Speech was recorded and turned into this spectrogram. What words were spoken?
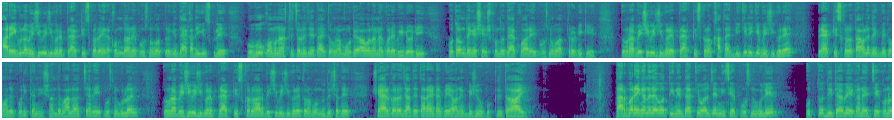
আর এগুলো বেশি বেশি করে প্র্যাকটিস করো। এরকম ধরনের প্রশ্নপত্র কিন্তু একাধিক স্কুলে হুবু কমন আসতে চলেছে, তাই তোমরা মোটেও অবহেলনা করে ভিডিওটি প্রথম থেকে শেষ পর্যন্ত দেখো। আর এই প্রশ্নপত্রটি কি তোমরা বেশি বেশি করে প্র্যাকটিস করো, খাতায় লিখে লিখে বেশি করে প্র্যাকটিস করো, তাহলে দেখবে তোমাদের পরীক্ষা নিঃসন্দেহে ভালো হচ্ছে। আর এই প্রশ্নগুলোই তোমরা বেশি বেশি করে প্র্যাকটিস করো আর বেশি বেশি করে তোমার বন্ধুদের সাথে শেয়ার করো, যাতে তারা এটা পেয়ে অনেক বেশি উপকৃত হয়। তারপরে এখানে দেখো, তিনের দাগ কী বলছে? নিচের প্রশ্নগুলির উত্তর দিতে হবে। এখানে যে কোনো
